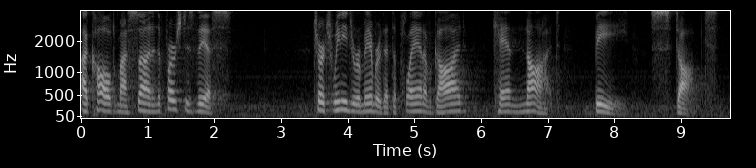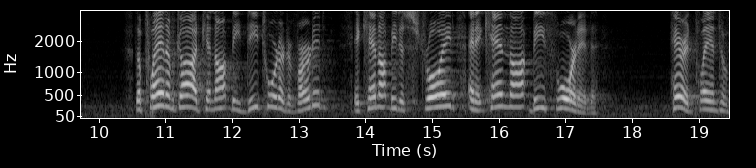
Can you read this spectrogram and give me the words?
I called my son. And the first is this Church, we need to remember that the plan of God cannot be stopped. The plan of God cannot be detoured or diverted. It cannot be destroyed and it cannot be thwarted. Herod planned to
